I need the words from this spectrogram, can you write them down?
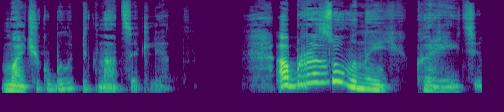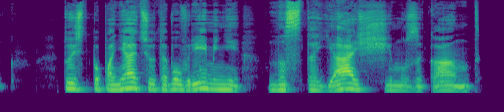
мальчику было 15 лет. Образованный критик, то есть по понятию того времени настоящий музыкант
